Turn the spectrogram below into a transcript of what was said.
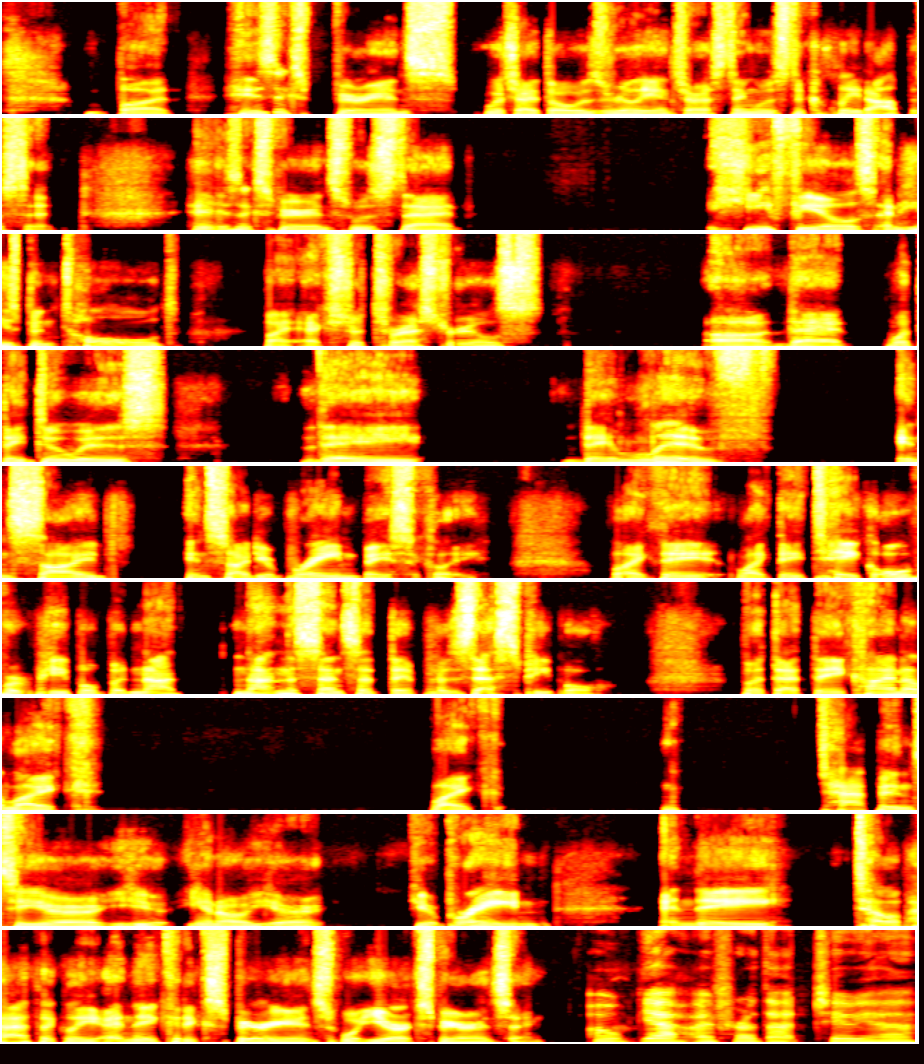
but his experience, which I thought was really interesting, was the complete opposite. His experience was that he feels, and he's been told by extraterrestrials, uh, that what they do is they they live inside inside your brain basically like they like they take over people but not not in the sense that they possess people but that they kind of like like tap into your you you know your your brain and they telepathically and they could experience what you're experiencing Oh, yeah, I've heard that too. Yeah.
